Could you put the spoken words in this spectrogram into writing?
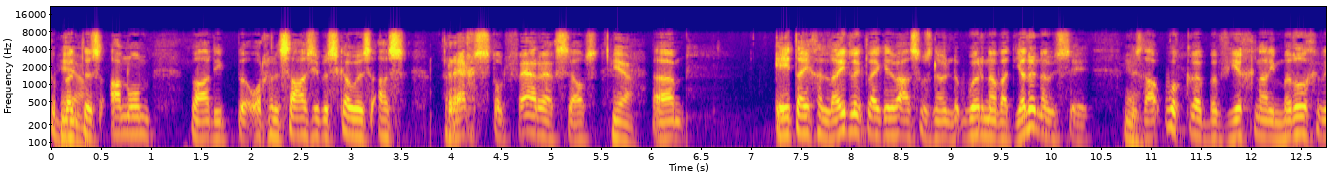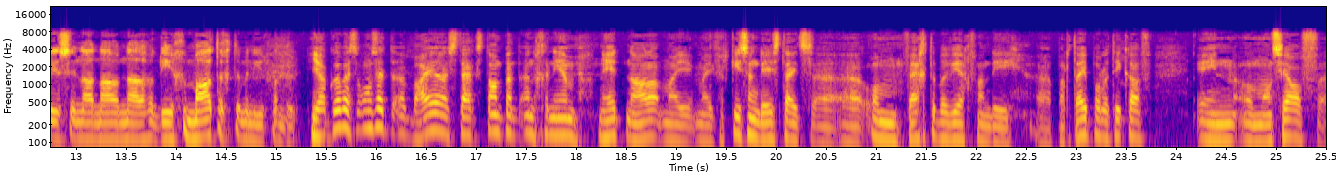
gebind ja. is aan hom waar die organisasie beskou is as regs tot ver reg selfs. Ja. Ehm um, het hy geleidelik lyk like, as ons nou hoor na wat julle nou sê, ja. is daar ook 'n beweeg na die middel gewees en na na na die gematigde manier van doen. Jakobus, ons het 'n baie sterk standpunt ingeneem net na my my verkiesing destyds uh, uh om weg te beweeg van die uh, partytetiek af en om onsself uh,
